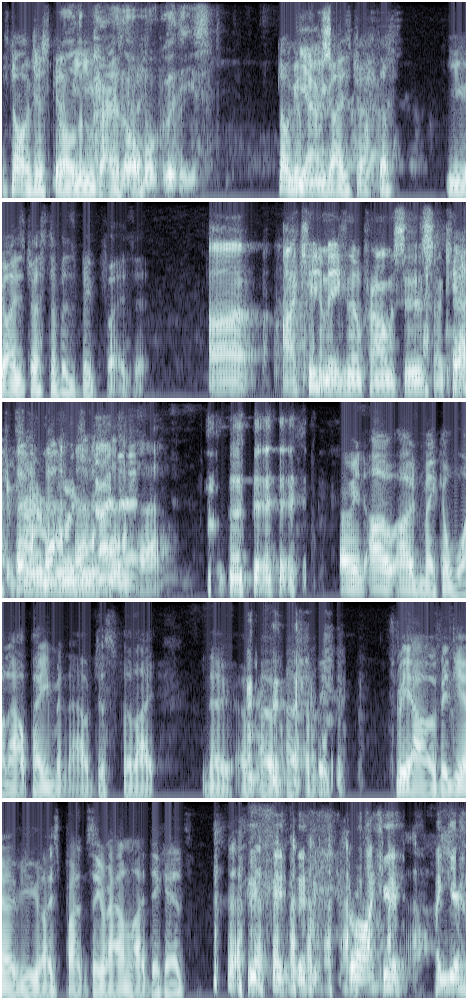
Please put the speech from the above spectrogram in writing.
It's not just gonna the be you guys. Dressed, paranormal goodies. it's not going to be you guys dressed up. You guys dressed up as Bigfoot, is it? Uh, I can't make no promises. I can't confirm or deny that. I mean, I, I would make a one-hour payment now just for like, you know, a, a, a, a big three-hour video of you guys prancing around like dickheads. well, I can. I get.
